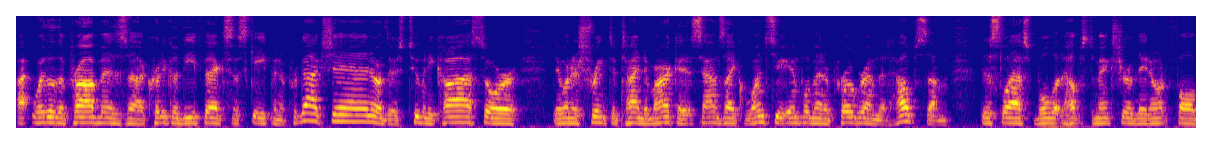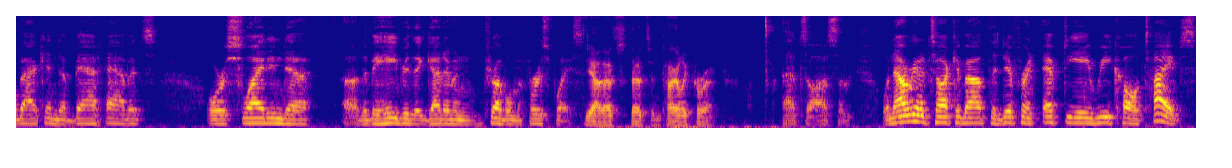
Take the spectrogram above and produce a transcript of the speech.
uh, whether the problem is uh, critical defects escape into production or there's too many costs or they want to shrink the time to market. It sounds like once you implement a program that helps them, this last bullet helps to make sure they don't fall back into bad habits or slide into uh, the behavior that got them in trouble in the first place. Yeah, that's that's entirely correct. That's awesome. Well, now we're going to talk about the different FDA recall types.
